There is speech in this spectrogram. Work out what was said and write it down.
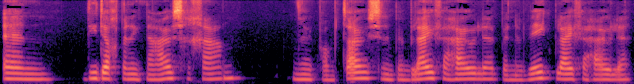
En die dag ben ik naar huis gegaan. En ik kwam thuis en ik ben blijven huilen. Ik ben een week blijven huilen.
